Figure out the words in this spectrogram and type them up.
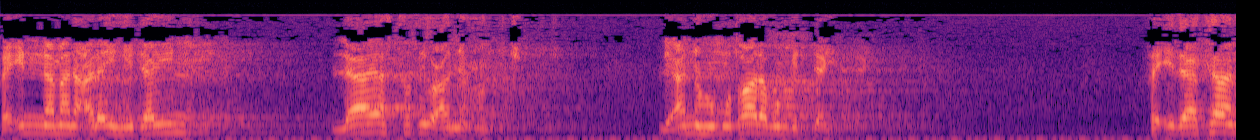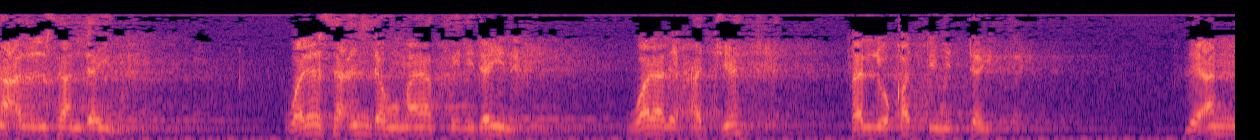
فإن من عليه دين لا يستطيع أن يحج لأنه مطالب بالدين. فإذا كان على الإنسان دين وليس عنده ما يكفي لدينه ولا لحجه فليقدم الدين. لأن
